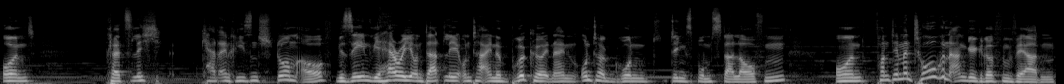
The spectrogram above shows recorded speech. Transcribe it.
und plötzlich kehrt ein Riesensturm auf. Wir sehen, wie Harry und Dudley unter eine Brücke in einen Untergrund-Dingsbums da laufen und von Dementoren angegriffen werden.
